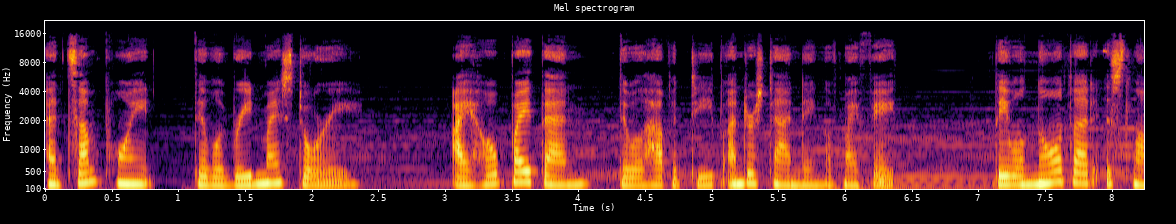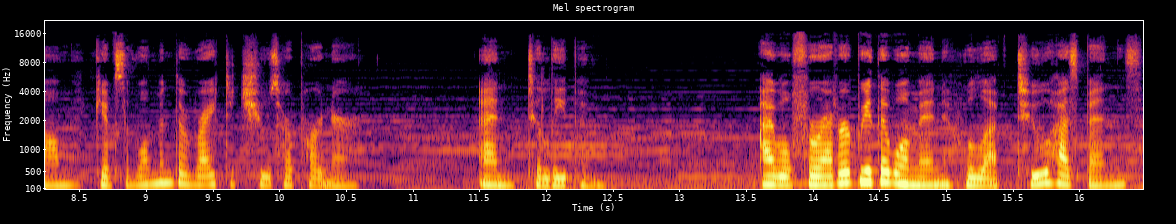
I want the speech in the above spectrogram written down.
At some point, they will read my story. I hope by then they will have a deep understanding of my faith. They will know that Islam gives a woman the right to choose her partner and to leave him. I will forever be the woman who left two husbands,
